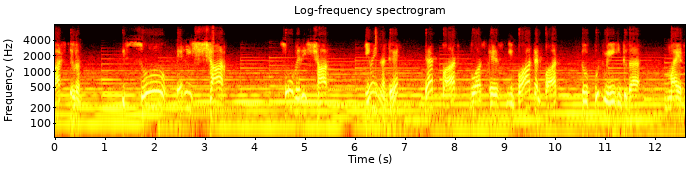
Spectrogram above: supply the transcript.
God's children is so very sharp so very sharp ఏమైందంటే that part was as important part to put me in to the mire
